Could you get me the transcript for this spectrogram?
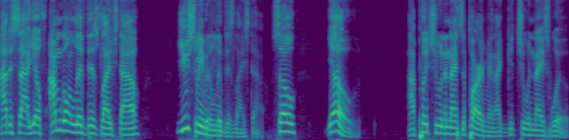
I decide, yo, if I'm going to live this lifestyle, you should be able to live this lifestyle. So, yo, I put you in a nice apartment. I get you a nice will.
